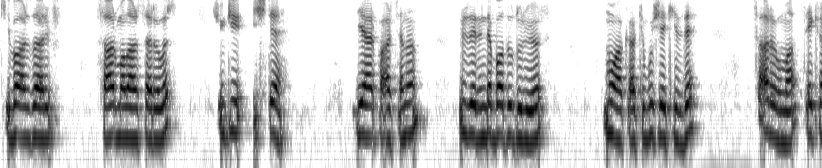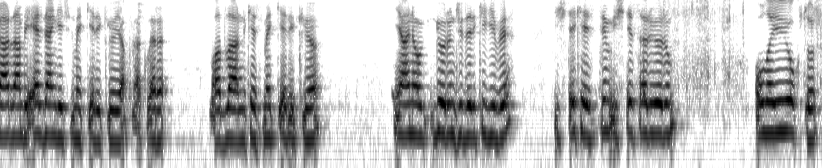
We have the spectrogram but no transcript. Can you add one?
kibar zarif sarmalar sarılır. Çünkü işte diğer parçanın üzerinde badı duruyor. Muhakkak ki bu şekilde sarılmaz. Tekrardan bir elden geçirmek gerekiyor yaprakları. Badlarını kesmek gerekiyor. Yani o görüntüdeki gibi işte kestim, işte sarıyorum. Olayı yoktur.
